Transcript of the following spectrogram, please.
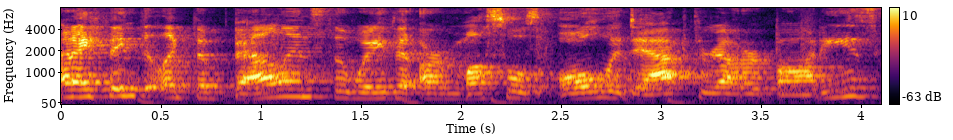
And I think that like the balance, the way that our muscles all adapt throughout our bodies,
